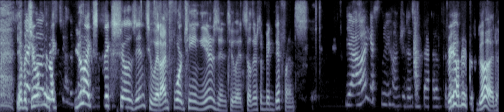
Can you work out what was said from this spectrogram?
yeah, but Like, you're oh, only like just two to you're like six shows into it. I'm 14 years into it, so there's a big difference. Yeah, I guess 300 isn't bad 300 is good.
